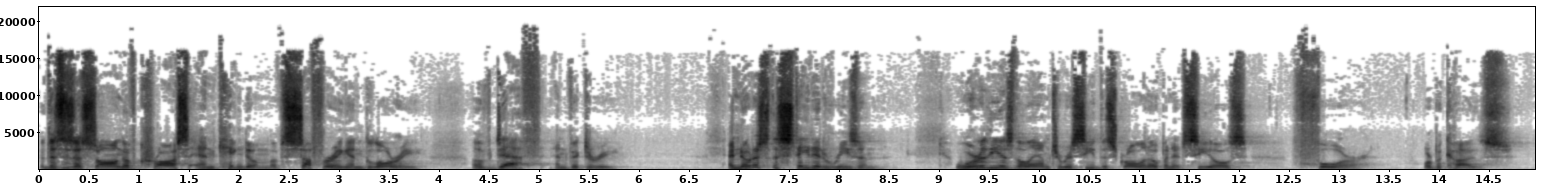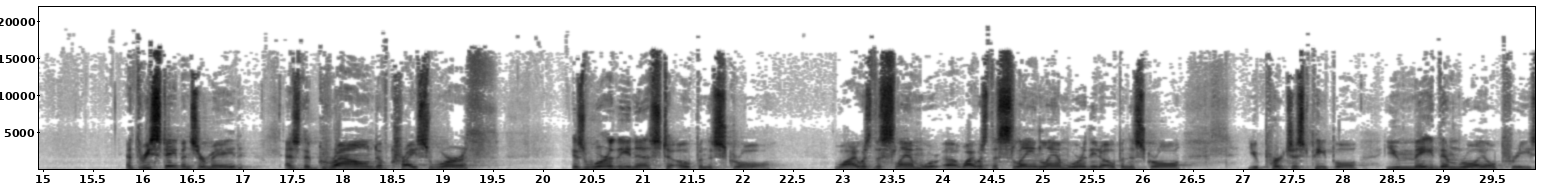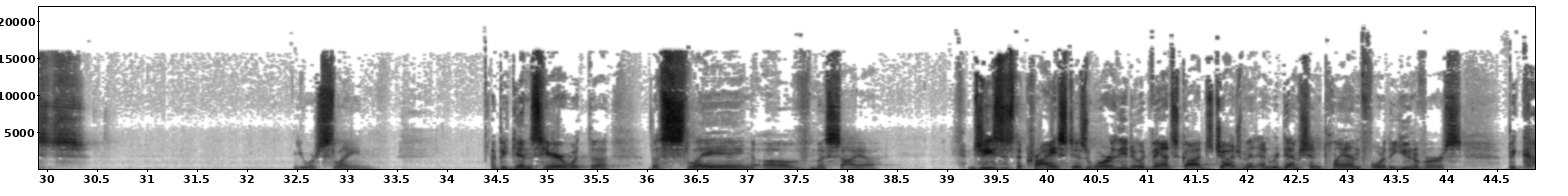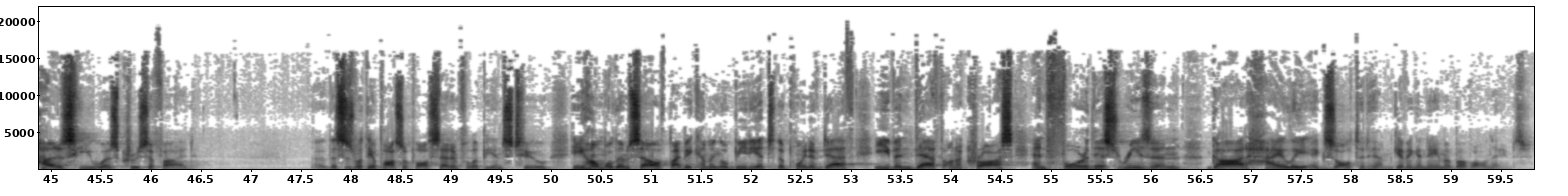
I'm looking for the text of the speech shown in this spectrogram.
This is a song of cross and kingdom, of suffering and glory, of death and victory. And notice the stated reason Worthy is the Lamb to receive the scroll and open its seals for or because. And three statements are made as the ground of Christ's worth, his worthiness to open the scroll. Why was the, slam, uh, why was the slain lamb worthy to open the scroll? You purchased people, you made them royal priests, you were slain. It begins here with the, the slaying of Messiah. Jesus the Christ is worthy to advance God's judgment and redemption plan for the universe because he was crucified. Uh, this is what the Apostle Paul said in Philippians 2. He humbled himself by becoming obedient to the point of death, even death on a cross, and for this reason, God highly exalted him, giving a name above all names.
